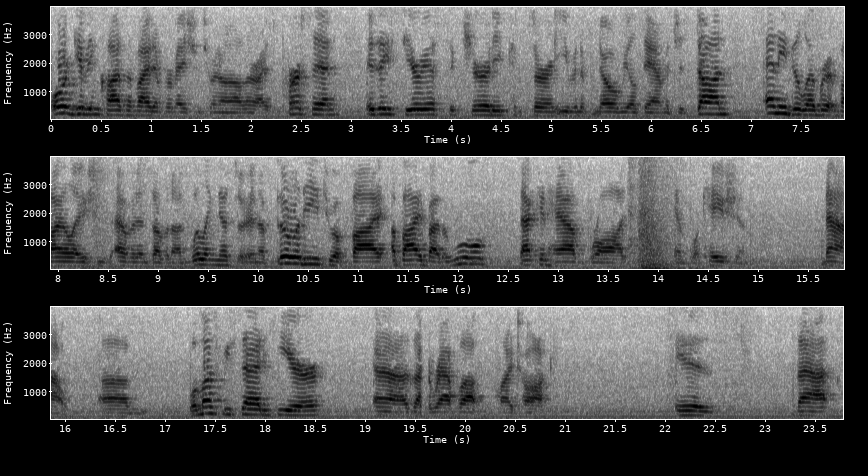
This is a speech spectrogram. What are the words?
or giving classified information to an unauthorized person, is a serious security concern even if no real damage is done. Any deliberate violation is evidence of an unwillingness or inability to abide, abide by the rules that can have broad implications. Now, um, what must be said here as I wrap up my talk is that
